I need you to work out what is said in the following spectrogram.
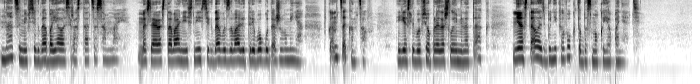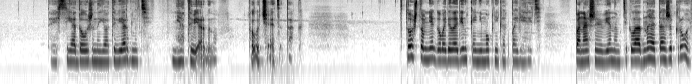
Нацуми всегда боялась расстаться со мной. Мысли о расставании с ней всегда вызывали тревогу даже у меня. В конце концов, если бы все произошло именно так, не осталось бы никого, кто бы смог ее понять. То есть я должен ее отвергнуть, не отвергнув. Получается так. В то, что мне говорила Ринка, я не мог никак поверить. По нашим венам текла одна и та же кровь.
